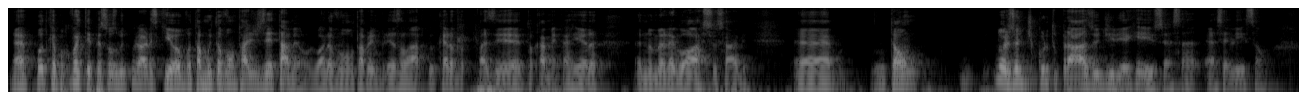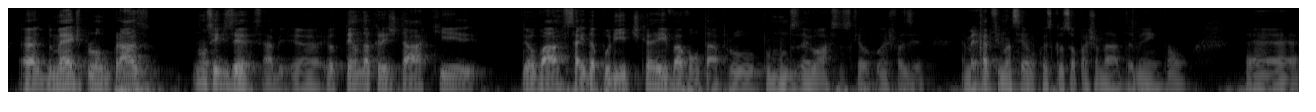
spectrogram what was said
Né? Pô, daqui a pouco vai ter pessoas muito melhores que eu, eu vou estar muito à vontade de dizer, tá, meu, agora eu vou voltar para a empresa lá, porque eu quero fazer, tocar minha carreira no meu negócio, sabe? É, então, no horizonte de curto prazo, eu diria que é isso, essa, essa é a eleição. É, do médio para longo prazo, não sei dizer, sabe? É, eu tendo a acreditar que eu vá sair da política e vá voltar pro, pro mundo dos negócios, que é o que eu gosto de fazer. É, mercado financeiro é uma coisa que eu sou apaixonado também, então é,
